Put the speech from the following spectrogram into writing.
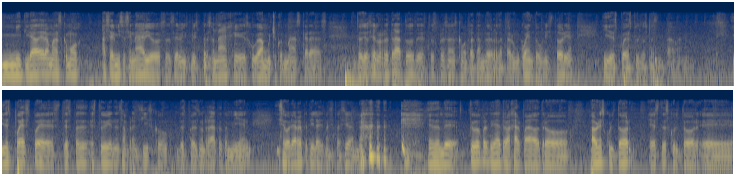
mi tirada era más como hacer mis escenarios, hacer mis, personajes, jugaba mucho con máscaras. Entonces yo hacía los retratos de estas personas como tratando de relatar un cuento, una historia, y después pues los presentaba. Y después pues, después estuve viviendo en San Francisco, después de un rato también, y se volvió a repetir la misma situación, ¿no? en donde tuve oportunidad de trabajar para otro, para un escultor. Este escultor eh,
